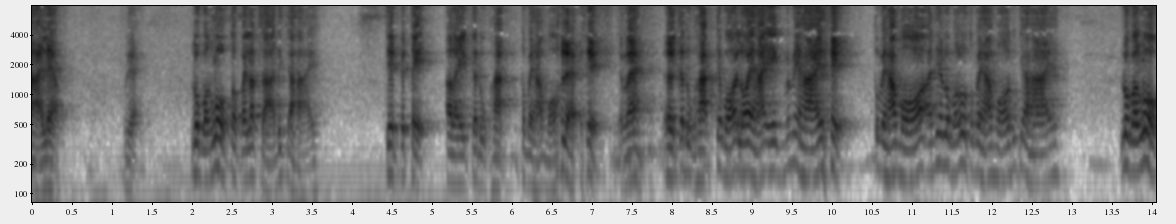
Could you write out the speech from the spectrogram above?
หายแล้ว เนี่ยโรคบางโรคต้องไปรักษาถึงจะหายเช่นไปเตะอะไรกระดูกหักต้องไปหาหมอเลยเห็นไหมเออกระดูกหักจะบอกให้ลอยหายเองมันไม่หายเลยต้องไปหาหมอ อันนี้โรคบางโรคต้องไปหาหมอถึงจะหายโรคบางโรค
